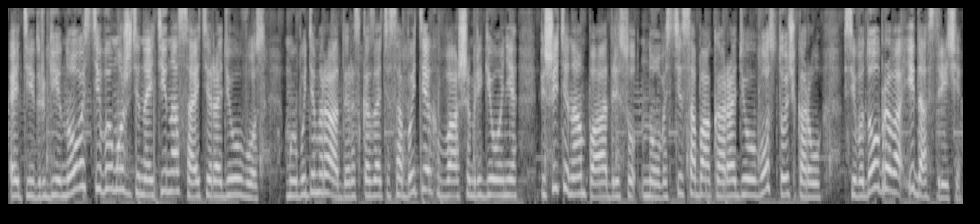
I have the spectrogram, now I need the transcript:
Эти и другие новости вы можете найти на сайте Радио ВОЗ. Мы будем рады рассказать о событиях в вашем регионе. Пишите нам по адресу новости собака ру. Всего доброго и до встречи!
